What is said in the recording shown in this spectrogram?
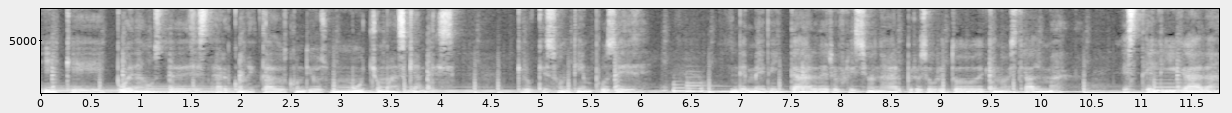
y que puedan ustedes estar conectados con Dios mucho más que antes. Creo que son tiempos de, de meditar, de reflexionar, pero sobre todo de que nuestra alma esté ligada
